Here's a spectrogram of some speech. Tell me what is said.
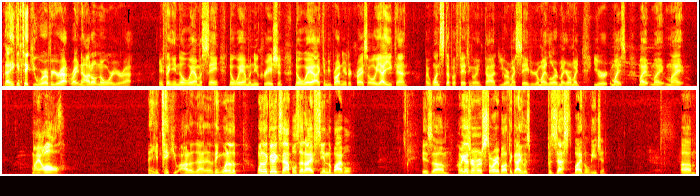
that he can take you wherever you're at right now. I don't know where you're at. You're thinking, no way I'm a saint, no way I'm a new creation, no way I can be brought near to Christ. Oh yeah, you can. By one step of faith and going, God, you are my Savior, you're my Lord, my, you're my you're my my my my my all. And he can take you out of that. And I think one of the one of the good examples that I've seen in the Bible is um, how many guys remember a story about the guy who was possessed by the legion? Um,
